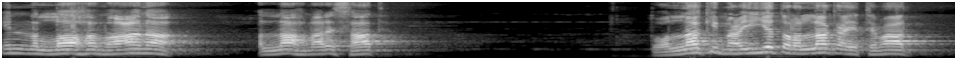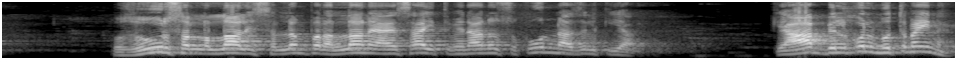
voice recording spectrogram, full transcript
ان اللہ معانہ اللہ ہمارے ساتھ ہے۔ تو اللہ کی معیت اور اللہ کا اعتماد حضور صلی اللہ علیہ وسلم پر اللہ نے ایسا اطمینان و سکون نازل کیا کہ آپ بالکل مطمئن ہیں۔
